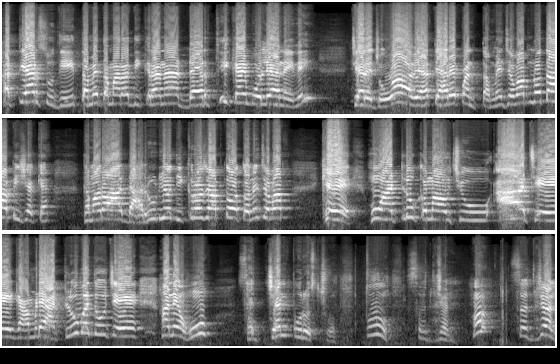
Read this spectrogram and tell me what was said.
અત્યાર સુધી તમે તમારા દીકરાના ડરથી કાંઈ બોલ્યા નહીં નહીં? જ્યારે જોવા આવ્યા ત્યારે પણ તમે જવાબ નહોતા આપી શક્યા. તમારો આ દારૂડિયો દીકરો જ આપતો હતો ને જવાબ? કે હું આટલું કમાઉં છું, આ છે, ગામડે આટલું બધું છે, અને હું સજ્જન પુરુષ છું. તું સજ્જન, હ? સજ્જન.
